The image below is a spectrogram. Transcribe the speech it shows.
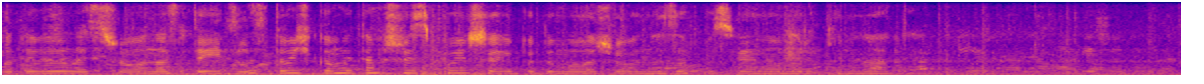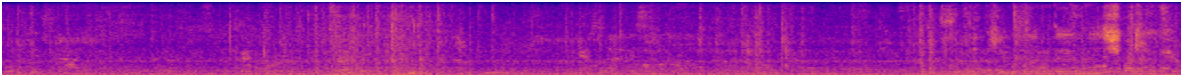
подивилась, що вона стоїть з листочками, там щось пише, і подумала, що вона записує номер кімнати. Такі будиночки.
